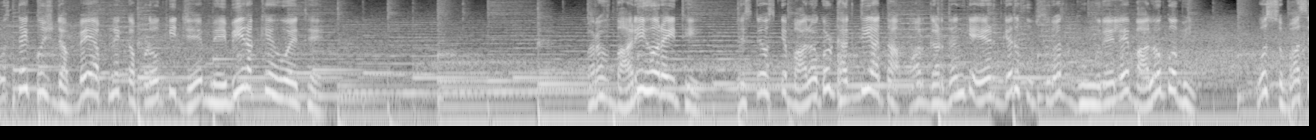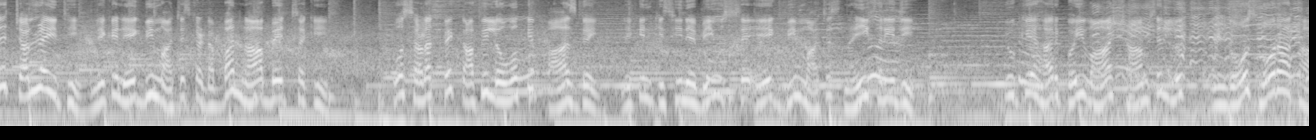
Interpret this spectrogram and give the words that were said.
اس نے کچھ ڈبے اپنے کپڑوں کی جیب میں بھی رکھے ہوئے تھے۔ برف باری ہو رہی تھی، جس نے اس کے بالوں کو ڈھک دیا تھا اور گردن کے ارد گرد خوبصورت گھنگریلے بالوں کو بھی۔ وہ صبح سے چل رہی تھی، لیکن ایک بھی ماچس کا ڈبہ نہ بیچ سکی۔ وہ سڑک پہ کافی لوگوں کے پاس گئی، لیکن کسی نے بھی اس سے ایک بھی ماچس نہیں خریدی۔ کیونکہ ہر کوئی وہاں شام سے لطف اندوز ہو رہا تھا۔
